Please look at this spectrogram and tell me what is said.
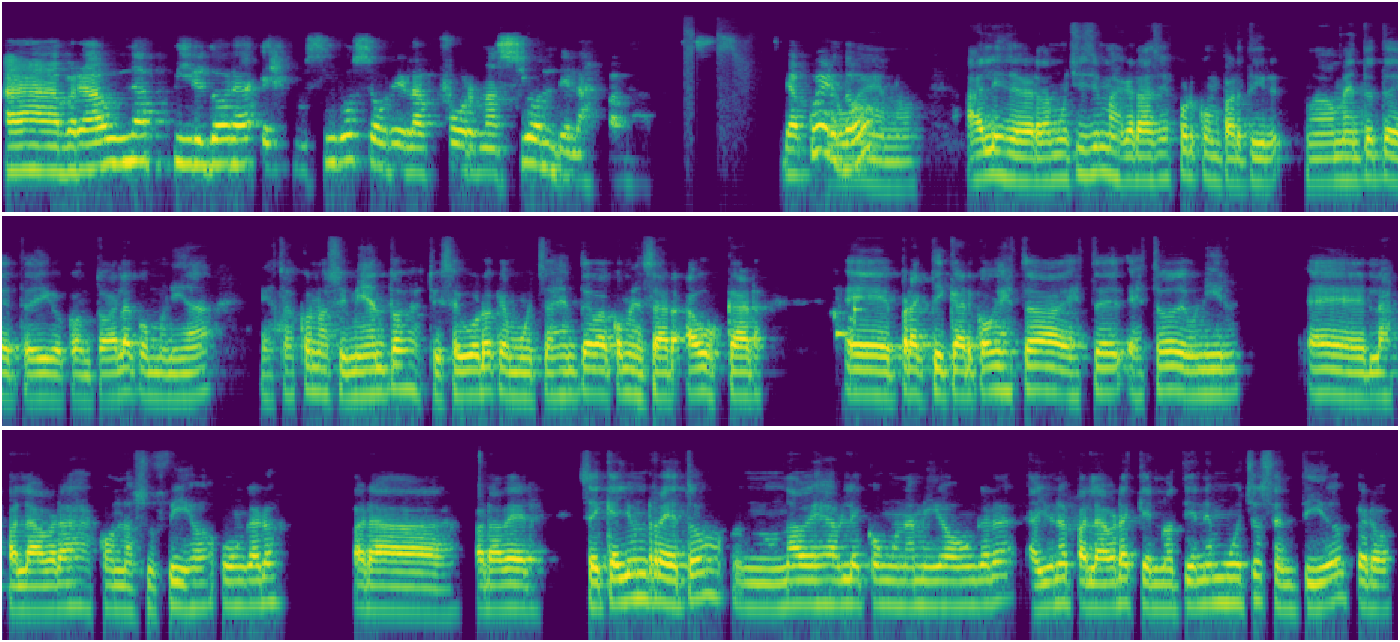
Habrá una píldora exclusiva sobre la formación de las palabras. ¿De acuerdo? Bueno, Alice, de verdad, muchísimas gracias por compartir. Nuevamente te, te digo, con toda la comunidad estos conocimientos, estoy seguro que mucha gente va a comenzar a buscar eh, practicar con esta, este, esto de unir eh, las palabras con los sufijos húngaros para, para ver. Sé que hay un reto, una vez hablé con una amiga húngara, hay una palabra que no tiene mucho sentido, pero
